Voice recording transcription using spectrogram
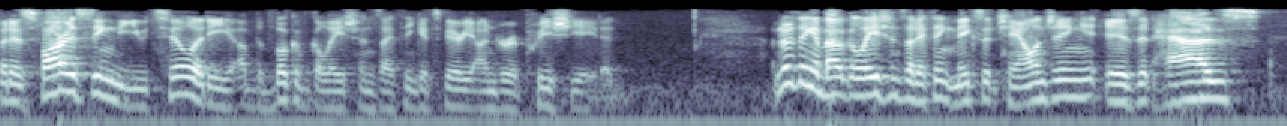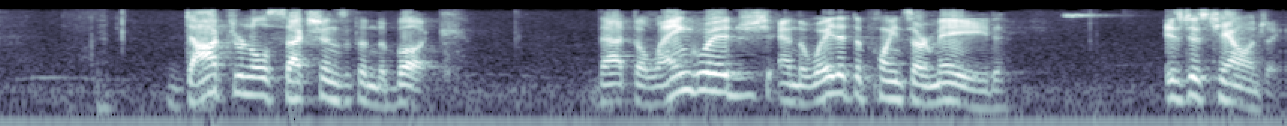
But as far as seeing the utility of the book of Galatians, I think it's very underappreciated. Another thing about Galatians that I think makes it challenging is it has doctrinal sections within the book that the language and the way that the points are made is just challenging.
